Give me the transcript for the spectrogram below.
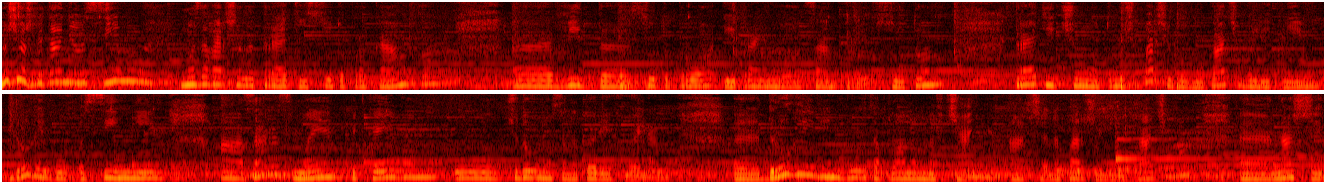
Ну що ж, вітання усім. Ми завершили третій суто про кемп е, від е, суто про і тренінгового центру суто. Третій чому? Тому що перший був Мукачево літній, другий був осінній. А зараз ми під Києвом у чудовому санаторії Хвиля. Е, Другий він був за планом навчання, адже на першому Мукачево наші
